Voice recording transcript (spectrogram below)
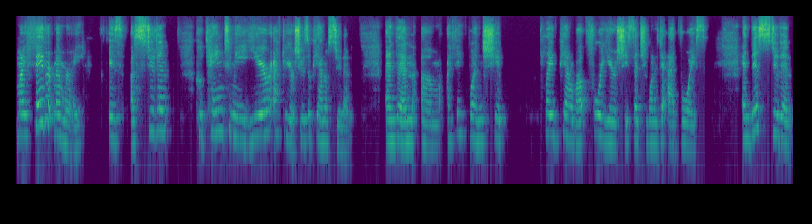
my favorite memory is a student who came to me year after year. She was a piano student. And then um, I think when she played piano about four years, she said she wanted to add voice. And this student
